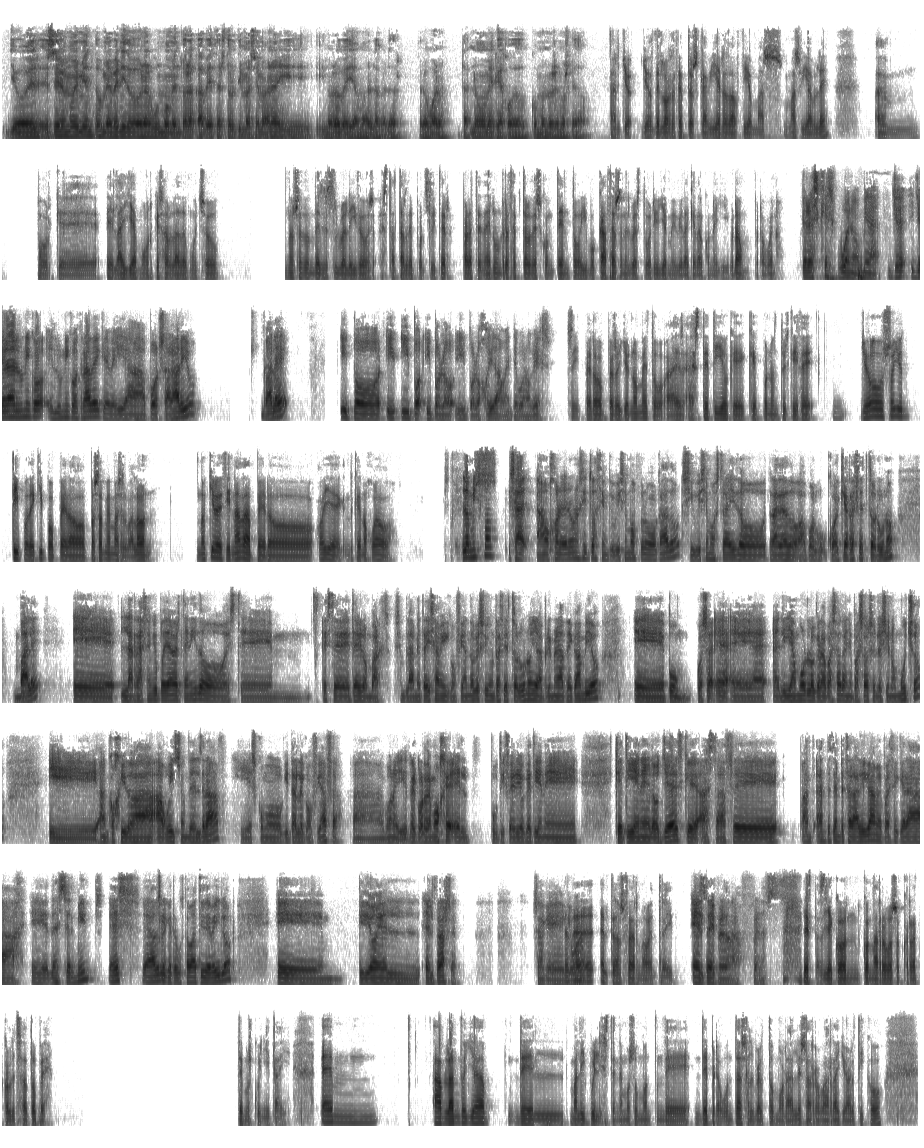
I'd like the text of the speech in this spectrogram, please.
yo e- ese movimiento me ha venido en algún momento a la cabeza esta última semana y, y no lo veía mal, la verdad. Pero bueno, no me quejo de cómo nos hemos quedado. Yo, yo de los receptores que había era la opción más, más viable, em, porque el Aya Moore, que se ha hablado mucho, no sé dónde les- lo he leído esta tarde por Twitter, para tener un receptor descontento y bocazas en el vestuario ya me hubiera quedado con AJ Brown, pero bueno. Pero es que es bueno, mira, yo, yo era el único, el único trade que veía por salario, ¿vale? Y por, y, y por, y por lo, y por lo jodidamente bueno que es. Sí, pero, pero yo no meto a, a este tío que, que pone un tweet que dice, yo soy un tipo de equipo, pero pasadme más el balón. No quiero decir nada, pero oye, que no juego. Lo mismo, o sea, a lo mejor era una situación que hubiésemos provocado si hubiésemos traído, traído a cualquier receptor 1, ¿vale? Eh, la reacción que podía haber tenido este, este Taylor Barks. Me metéis a mí confiando que soy un receptor 1 y a la primera de cambio, eh, pum, pues eh, eh, a Elijah Moore lo que le ha pasado el año pasado se lesionó mucho y han cogido a, Wilson del draft y es como quitarle confianza. bueno, y recordemos que el putiferio que tiene que tiene los Jets, que hasta hace antes de empezar la liga, me parece que era eh, Denzel Mims, es Adri, que te gustaba a ti de Baylor, eh, pidió el, el, transfer. O sea que, bueno. El, transfer, no, el trade. El trade, perdona. Estás ya con, con arroba Soccerrat College a tope. Tenemos cuñita ahí. Em, hablando ya del Malik Willis tenemos un montón de, preguntas. Alberto Morales, arroba rayo ártico,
